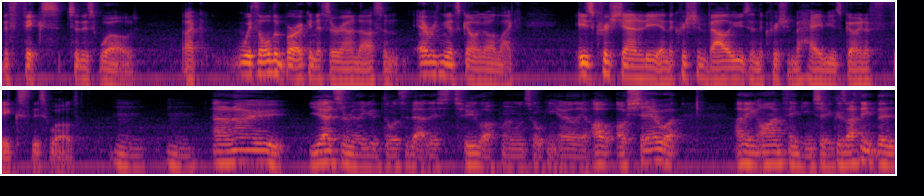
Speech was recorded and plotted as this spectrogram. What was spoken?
the fix to this world? Like with all the brokenness around us and everything that's going on, like. Is Christianity and the Christian values and the Christian behaviors going to fix this world? Mm, mm. And I know you had some really good thoughts about this too, Locke, when we were talking earlier. I'll, I'll share what I think I'm thinking too, because I think the,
